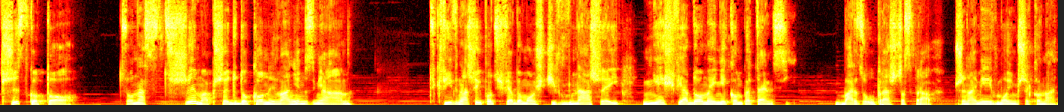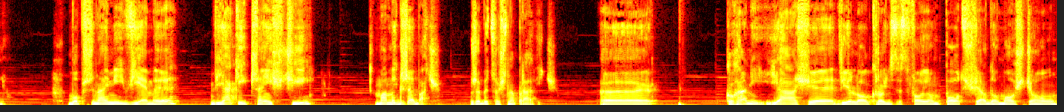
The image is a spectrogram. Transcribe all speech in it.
wszystko to, co nas trzyma przed dokonywaniem zmian, tkwi w naszej podświadomości, w naszej nieświadomej niekompetencji. Bardzo upraszcza sprawę, przynajmniej w moim przekonaniu. Bo przynajmniej wiemy, w jakiej części mamy grzebać, żeby coś naprawić. Eee, kochani, ja się wielokroć ze swoją podświadomością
